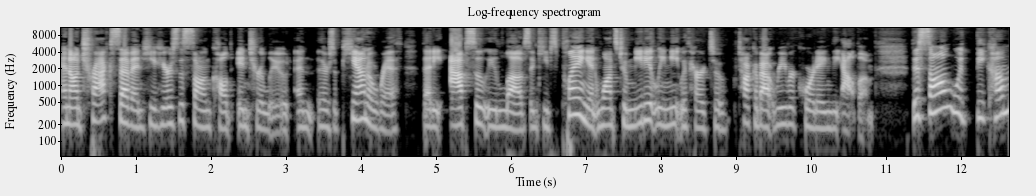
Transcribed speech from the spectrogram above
And on track seven, he hears the song called Interlude. And there's a piano riff that he absolutely loves and keeps playing it, wants to immediately meet with her to talk about re recording the album. This song would become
